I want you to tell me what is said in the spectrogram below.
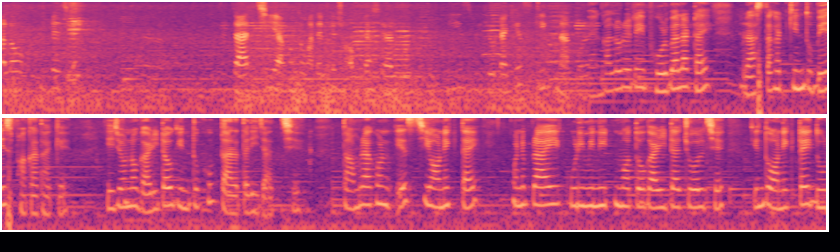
আলো উঠেছে যাচ্ছি এখন তোমাদেরকে সবটা শেয়ার করব প্লিজ ভিডিওটাকে স্কিপ না করে। ব্যাঙ্গালোরের এই ভোরবেলাটায় রাস্তাঘাট কিন্তু বেশ ফাঁকা থাকে। এই জন্য গাড়িটাও কিন্তু খুব তাড়াতাড়ি যাচ্ছে। তো আমরা এখন এসছি অনেকটাই মানে প্রায় কুড়ি মিনিট মতো গাড়িটা চলছে, কিন্তু অনেকটাই দূর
